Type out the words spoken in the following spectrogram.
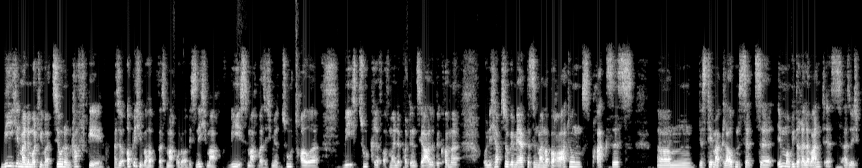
wie ich in meine Motivation und Kraft gehe. Also ob ich überhaupt was mache oder ob ich es nicht mache, wie ich es mache, was ich mir zutraue, wie ich Zugriff auf meine Potenziale bekomme. Und ich habe so gemerkt, dass in meiner Beratungspraxis ähm, das Thema Glaubenssätze immer wieder relevant ist. Also ich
